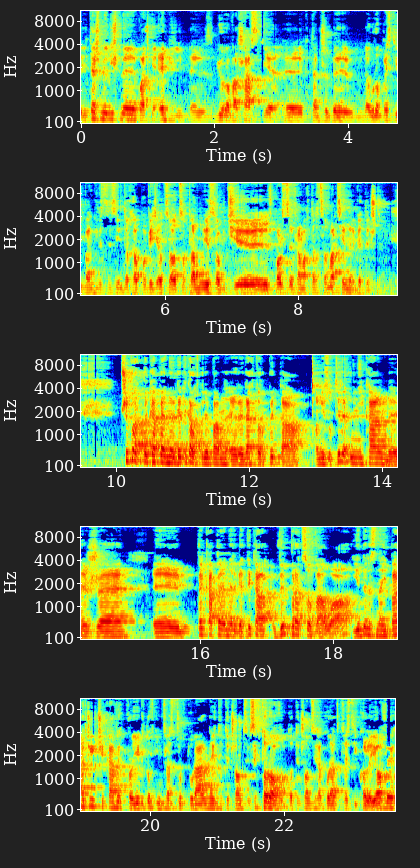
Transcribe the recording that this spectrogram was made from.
I też mieliśmy właśnie EBI, e, biuro warszawskie, tak żeby Europejski Bank Inwestycyjny trochę opowiedział, co, co planuje zrobić w Polsce w ramach transformacji energetycznej. Przykład PKP Energetyka, o który pan redaktor pyta, on jest o tyle unikalny, że PKP Energetyka wypracowała jeden z najbardziej ciekawych projektów infrastrukturalnych dotyczących, sektorowych, dotyczących akurat kwestii kolejowych.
